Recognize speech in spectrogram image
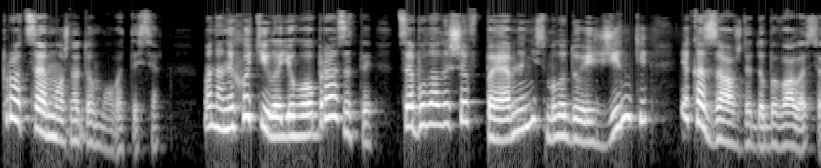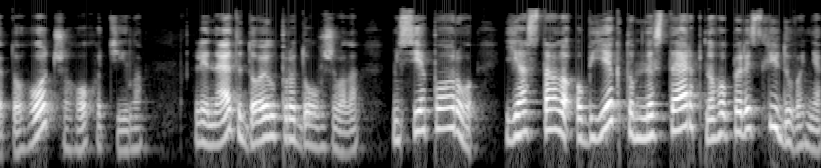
Про це можна домовитися. Вона не хотіла його образити, це була лише впевненість молодої жінки, яка завжди добивалася того, чого хотіла. Лінет Дойл продовжувала Мсьє Пуаро, я стала об'єктом нестерпного переслідування.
